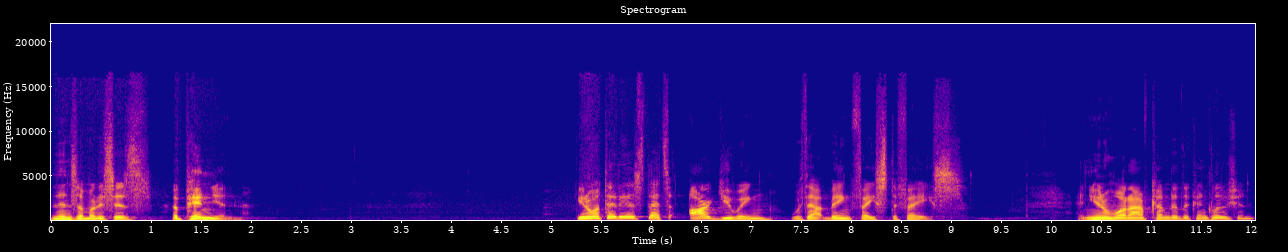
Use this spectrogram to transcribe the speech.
And then somebody says, opinion. You know what that is? That's arguing without being face to face. And you know what I've come to the conclusion?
